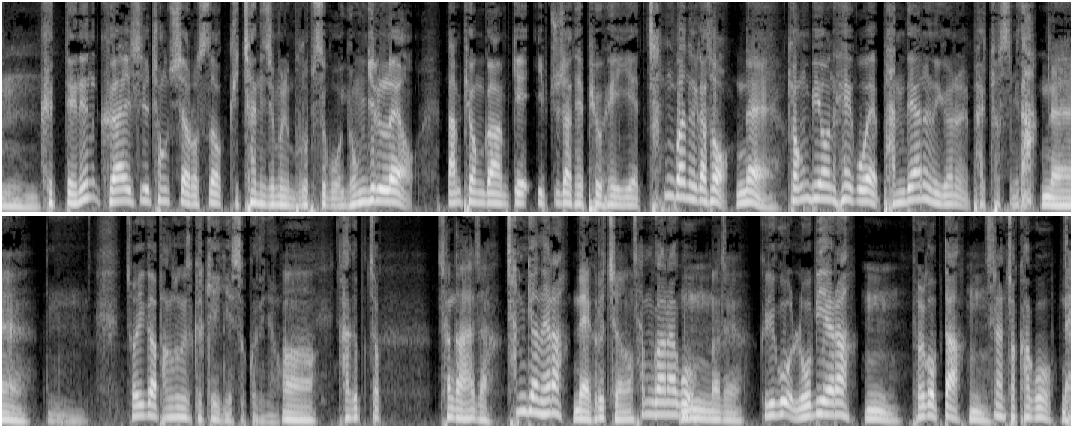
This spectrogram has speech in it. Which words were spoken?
음. 그때는 그 알실 청취자로서 귀차니즘을 무릅쓰고 용기를 내어 남편과 함께 입주자 대표 회의에 참관을 가서 네. 경비원 해고에 반대하는 의견을 밝혔습니다. 네. 음, 저희가 방송에서 그렇게 얘기했었거든요. 어, 가급적 참가하자. 참견해라. 네, 그렇죠. 참관하고 음, 맞아요. 그리고 로비해라. 음, 별거 없다. 음. 친한 척하고 네.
